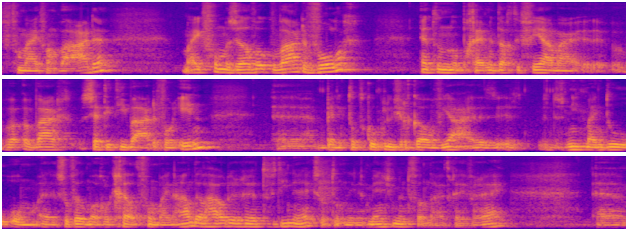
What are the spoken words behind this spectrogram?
voor mij van waarde. Maar ik vond mezelf ook waardevoller. En toen op een gegeven moment dacht ik van ja, maar eh, wa- waar zet ik die waarde voor in? Eh, ben ik tot de conclusie gekomen van ja, het is, niet mijn doel om eh, zoveel mogelijk geld voor mijn aandeelhouder te verdienen. Ik zat toen in het management van de uitgeverij, ehm,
